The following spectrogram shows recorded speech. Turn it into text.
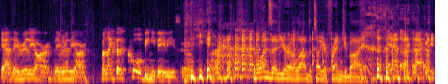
Yeah, they really are. They really are. But like the cool beanie babies. you. The ones that you're allowed to tell your friends you buy. yes, exactly.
